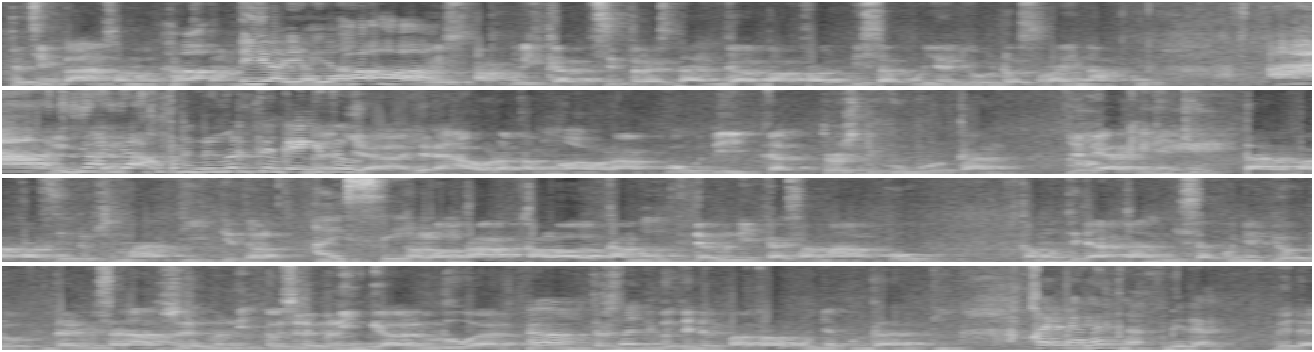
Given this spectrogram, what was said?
kecintaan sama Tresna. iya, iya, iya. ha. Terus aku ikat si Tresna nggak bakal bisa punya jodoh selain aku. Ah, akhirnya- iya, iya. Aku pernah denger yang kayak gitu. Ya, akhirnya aura kamu, aura aku diikat terus dikuburkan. Jadi Oke. artinya kita bakal hidup semati gitu loh. I see. Kalau ka- kalau kamu tidak menikah sama aku, kamu tidak akan bisa punya jodoh. Dan misalnya aku sudah meni- sudah meninggal duluan, Heeh. terusnya juga tidak bakal punya pengganti. kayak pelet nggak? Beda. Beda.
